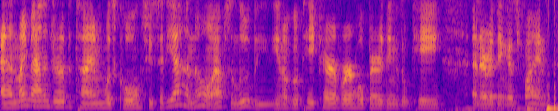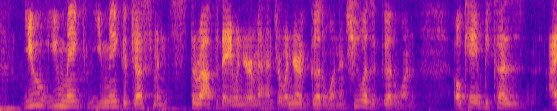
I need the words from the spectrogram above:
and my manager at the time was cool. She said, "Yeah, no, absolutely. You know, go take care of her. Hope everything's okay and everything is fine." You you make you make adjustments throughout the day when you're a manager, when you're a good one, and she was a good one. Okay, because I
